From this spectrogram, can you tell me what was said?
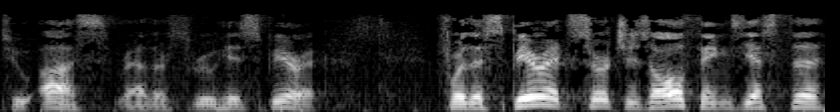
to us, rather, through his Spirit. For the Spirit searches all things, yes, the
